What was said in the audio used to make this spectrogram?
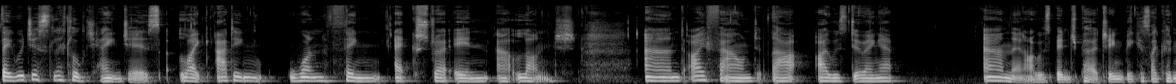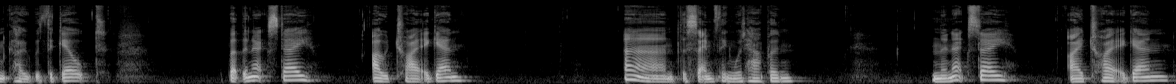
they were just little changes, like adding one thing extra in at lunch. And I found that I was doing it. And then I was binge purging because I couldn't cope with the guilt. But the next day, I would try it again, and the same thing would happen. And the next day, I'd try it again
